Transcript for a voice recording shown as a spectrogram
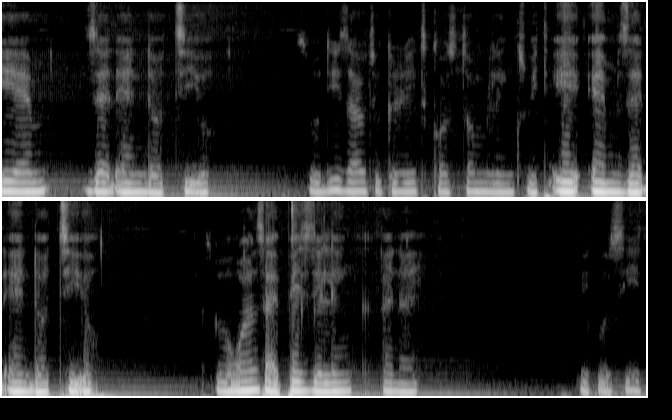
Amzn.to so these are how to create custom links with amzn.to so once I paste the link and I you could see it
